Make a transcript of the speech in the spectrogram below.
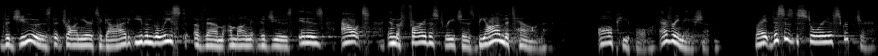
the Jews that draw near to God, even the least of them among the Jews. It is out in the farthest reaches, beyond the town, all people, every nation, right? This is the story of Scripture.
